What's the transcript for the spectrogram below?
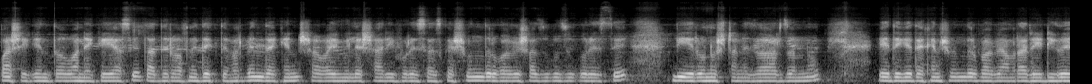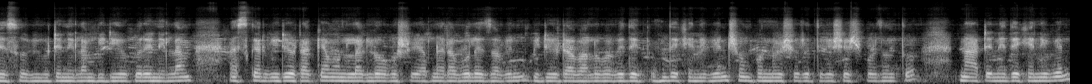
পাশে কিন্তু অনেকেই আছে, তাদেরও আপনি দেখতে পারবেন। দেখেন, সবাই মিলে শাড়ি পরেছে, আজকে সুন্দরভাবে সাজুগুজু করেছে বিয়ের অনুষ্ঠানে যাওয়ার জন্য। এদিকে দেখেন, সুন্দরভাবে আমরা রেডি হয়ে ছবি উঠে নিলাম ভিডিও করে নিলাম। আজকের ভিডিওটা কেমন লাগল অবশ্যই আপনারা বলে যাবেন। ভিডিওটা ভালোভাবে দেখ- নেবেন, সম্পূর্ণ শুরু থেকে শেষ পর্যন্ত। না টেনে দেখে নেবেন।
